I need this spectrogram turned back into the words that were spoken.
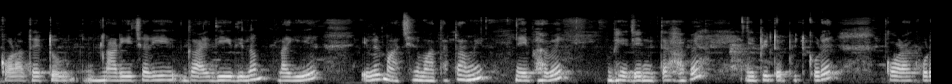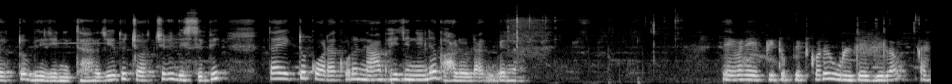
কড়াতে একটু নাড়িয়ে চাড়িয়ে গায়ে দিয়ে দিলাম লাগিয়ে। এবার মাছের মাথাটা আমি এইভাবে ভেজে নিতে হবে। এপিট ওপিট করে কড়া করে একটু ভেজে নিতে হবে। যেহেতু চচ্চড়ি রেসিপি তাই একটু কড়া করে না ভেজে নিলে ভালো লাগবে না। এবারে এপিট ওপিট করে উল্টে দিলাম। এক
